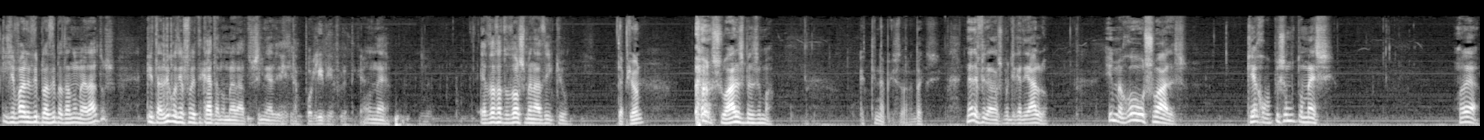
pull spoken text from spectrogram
Και είχε βάλει δίπλα-δίπλα τα νούμερά τους και ήταν λίγο διαφορετικά τα νούμερά τους. Είναι η αλήθεια. Ήταν πολύ διαφορετικά. Ναι. Εδώ θα το δώσουμε ένα δίκιο. Για ποιον; Σουάρες Μπενζεμά. Ε, τι να πεις τώρα, εντάξει. Ναι, ρε φίλε, να σου πω και κάτι άλλο. Είμαι εγώ ο Σουάρες και έχω από πίσω μου το Μέση. Ωραία.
